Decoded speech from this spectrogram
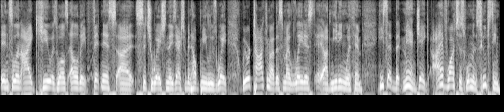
insulin IQ as well as Elevate Fitness uh, situation. He's actually been helping me lose weight. We were talking about this in my latest uh, meeting with him. He said that, man, Jake, I have watched this women's hoops team.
